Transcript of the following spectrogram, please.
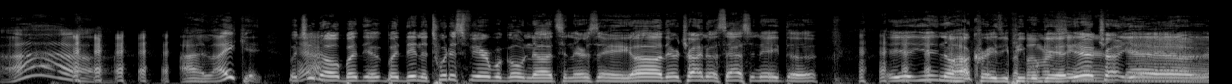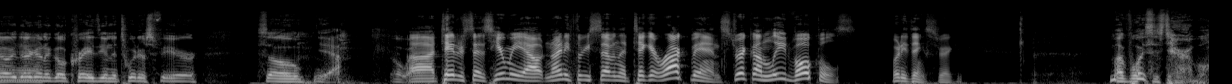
Ah, I like it. But you know, but but then the Twitter sphere will go nuts, and they're saying, "Oh, they're trying to assassinate the." you, you know how crazy people get. They're trying, yeah, Yeah, they're, they're gonna go crazy in the Twitter sphere. So yeah. Oh, well. Uh, Tater says, "Hear me out." 93.7 The Ticket Rock Band. Strick on lead vocals. What do you think, Strick? My voice is terrible.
